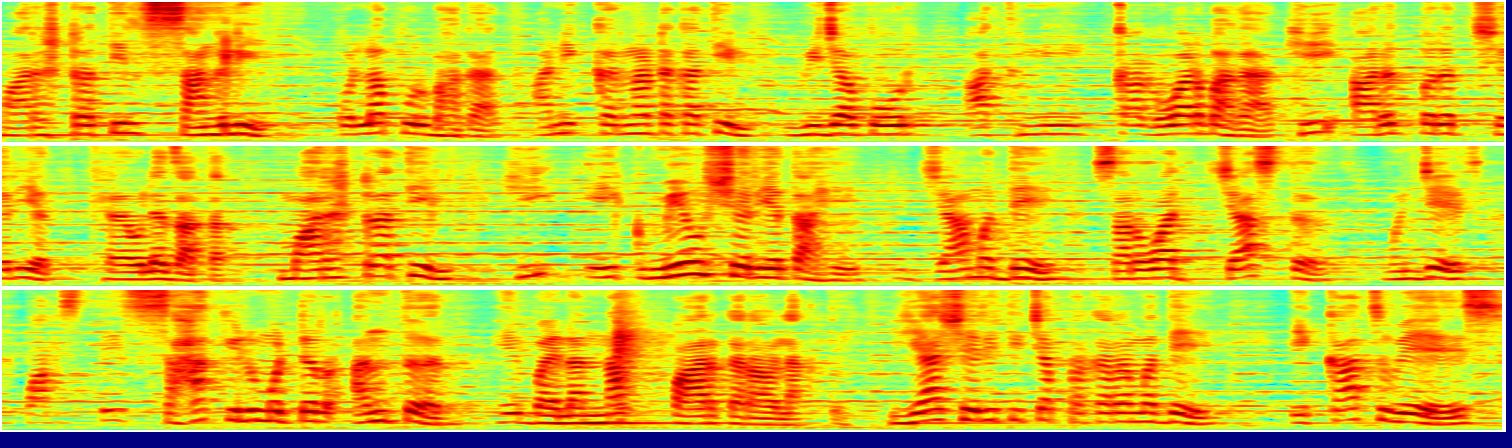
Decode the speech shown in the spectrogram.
महाराष्ट्रातील सांगली कोल्हापूर भागात आणि कर्नाटकातील विजापूर आथणी कागवाड भागात ही आरत परत शर्यत खेळवल्या जातात. महाराष्ट्रातील ही एकमेव शर्यत आहे की ज्यामध्ये सर्वात जास्त म्हणजेच पाच ते सहा किलोमीटर अंतर हे बैलांना पार करावे लागते. या शर्यतीच्या प्रकारामध्ये एकाच वेळेस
